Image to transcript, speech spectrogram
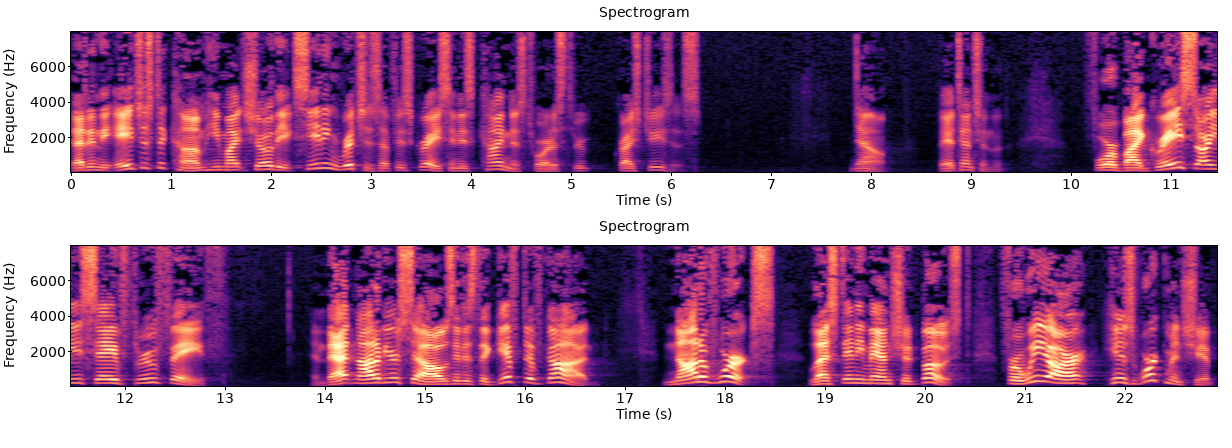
that in the ages to come he might show the exceeding riches of his grace in his kindness toward us through Christ Jesus. Now, pay attention. For by grace are ye saved through faith, and that not of yourselves, it is the gift of God, not of works, lest any man should boast. For we are his workmanship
